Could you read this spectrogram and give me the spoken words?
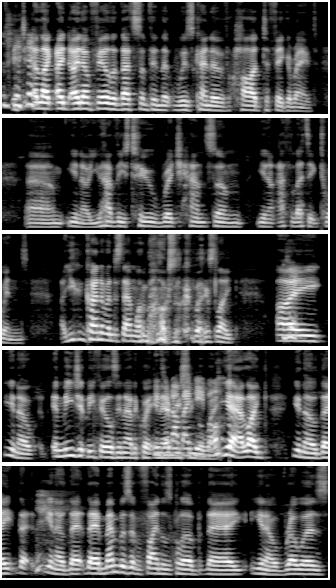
it, like I, I don't feel that that's something that was kind of hard to figure out. Um, you know, you have these two rich, handsome, you know, athletic twins. You can kind of understand why Mark Zuckerberg's like, I, you know, immediately feels inadequate in These are every single way. Yeah, like you know, they, they you know, they're, they're members of a finals club. They're you know rowers.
